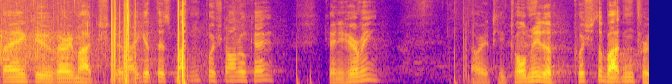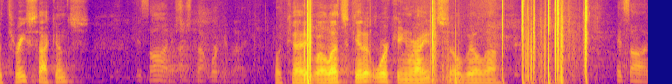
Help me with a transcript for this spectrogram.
Thank you very much. Did I get this button pushed on okay? Can you hear me? All right, he told me to push the button for three seconds. It's on, it's just not working right. Okay, well, let's get it working right, so we'll. Uh... It's on.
